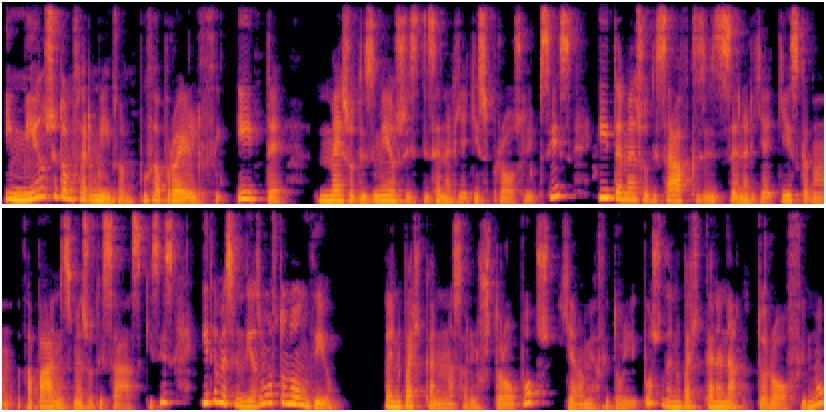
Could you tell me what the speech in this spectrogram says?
η μείωση των θερμίδων που θα προέλθει είτε μέσω της μείωσης της ενεργειακής πρόσληψης, είτε μέσω της αύξησης της ενεργειακής δαπάνης μέσω της άσκησης, είτε με συνδυασμό αυτών των δύο. Δεν υπάρχει κανένας άλλος τρόπος για να μειωθεί το λίπος, δεν υπάρχει κανένα τρόφιμο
